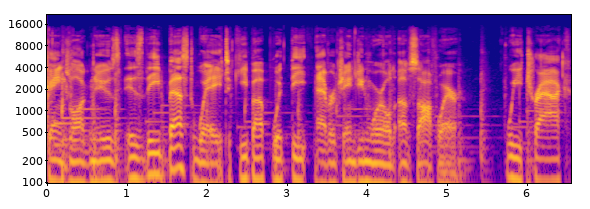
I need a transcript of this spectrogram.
Changelog News is the best way to keep up with the ever changing world of software. We track,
